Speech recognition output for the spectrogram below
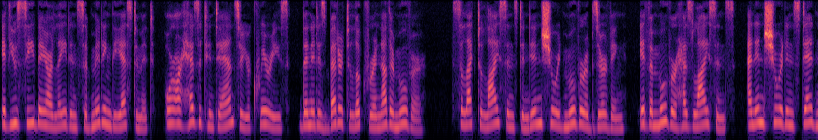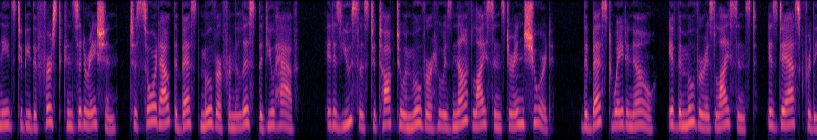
If you see they are late in submitting the estimate or are hesitant to answer your queries, then it is better to look for another mover. Select a licensed and insured mover observing if a mover has license, an insured instead needs to be the first consideration to sort out the best mover from the list that you have. It is useless to talk to a mover who is not licensed or insured. The best way to know if the mover is licensed is to ask for the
